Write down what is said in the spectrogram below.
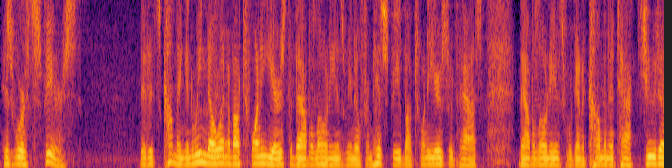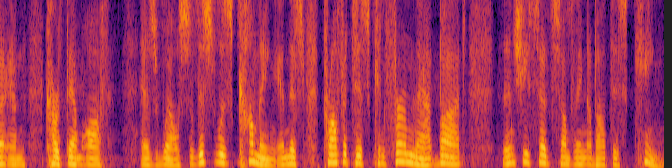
his worst fears that it's coming. And we know in about 20 years, the Babylonians, we know from history, about 20 years would pass, Babylonians were going to come and attack Judah and cart them off as well. So this was coming, and this prophetess confirmed that. But then she said something about this king.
